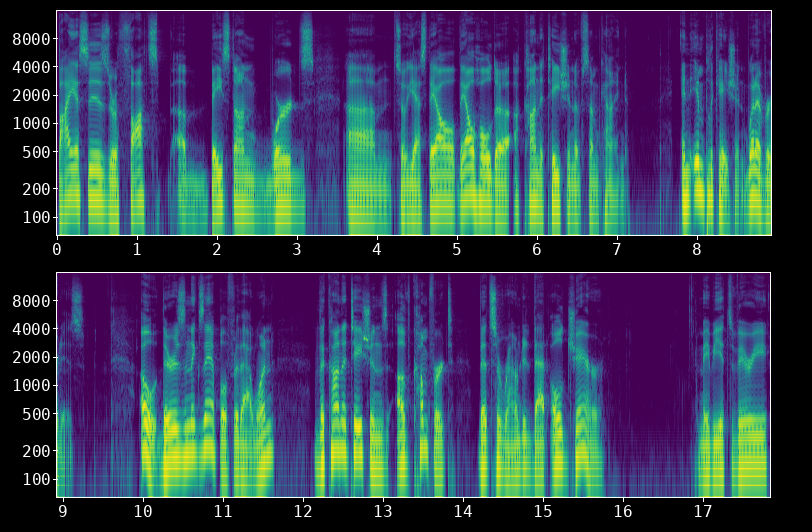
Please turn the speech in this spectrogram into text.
biases or thoughts uh, based on words. Um, so yes, they all they all hold a, a connotation of some kind, an implication, whatever it is. Oh, there is an example for that one the connotations of comfort that surrounded that old chair. Maybe it's very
